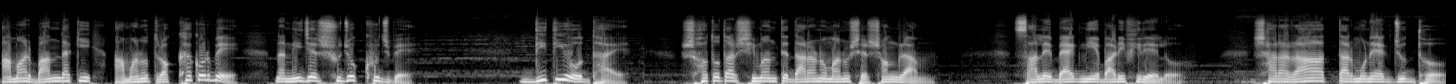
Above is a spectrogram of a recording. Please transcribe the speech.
আমার বান্দা কি আমানত রক্ষা করবে না নিজের সুযোগ খুঁজবে? দ্বিতীয় অধ্যায় সততার সীমান্তে দাঁড়ানো মানুষের সংগ্রাম। সালে ব্যাগ নিয়ে বাড়ি ফিরে এলো। সারা রাত তার মনে এক যুদ্ধ।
